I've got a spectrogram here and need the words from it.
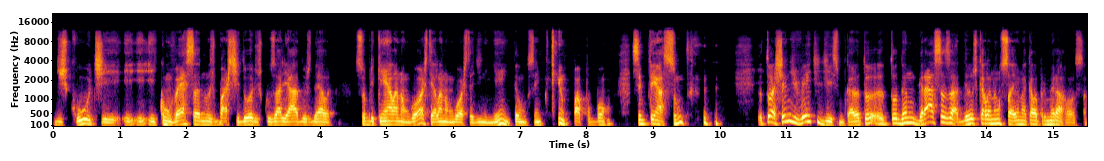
discute e, e, e conversa nos bastidores com os aliados dela sobre quem ela não gosta, ela não gosta de ninguém, então sempre tem um papo bom, sempre tem assunto. eu tô achando divertidíssimo, cara. Eu tô, eu tô dando graças a Deus que ela não saiu naquela primeira roça.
